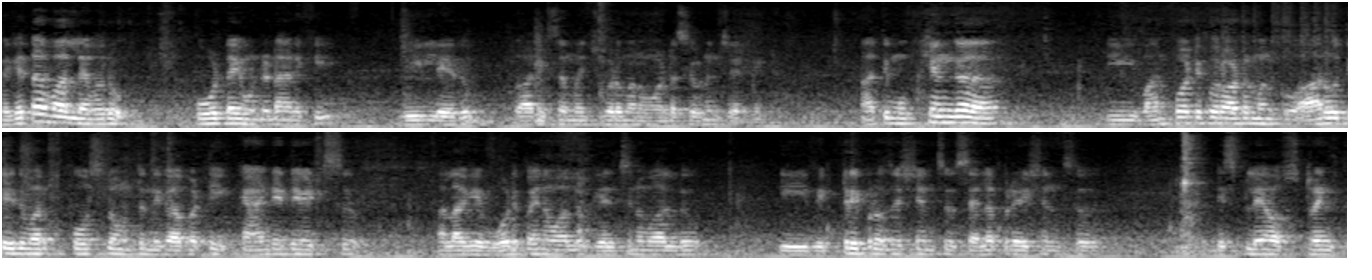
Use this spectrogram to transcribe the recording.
మిగతా వాళ్ళు ఎవరు పోర్ట్ అయి ఉండడానికి వీల్లేదు. వాటికి సంబంధించి కూడా మనం ఆర్డర్స్ ఇవ్వడం జరిగింది. అతి ముఖ్యంగా ఈ వన్ ఫార్టీ ఫోర్ ఆర్డర్ మనకు ఆరో తేదీ వరకు పోస్ట్లో ఉంటుంది కాబట్టి క్యాండిడేట్స్ అలాగే ఓడిపోయిన వాళ్ళు గెలిచిన వాళ్ళు ఈ victory processions celebrations display of strength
